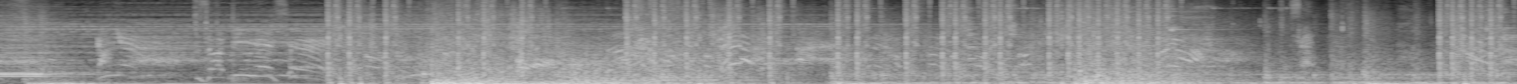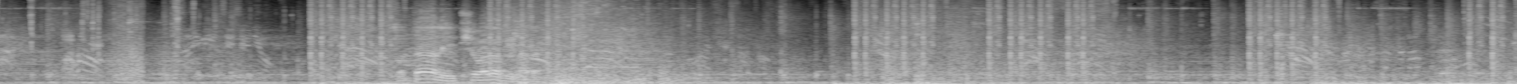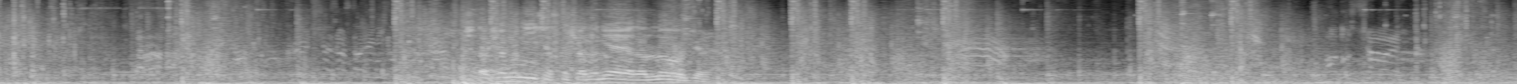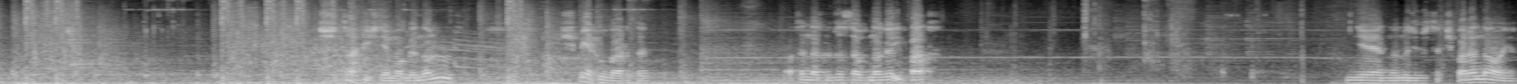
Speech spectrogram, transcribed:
Dalej? Przeładowy zaraz. Czy tam się amunicja skończyła? No nie, no ludzie. Trafić nie mogę, no lu- Śmiechu warte. A ten nagle dostał w nogę i padł. Nie, no ludzie, jakaś paranoja.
